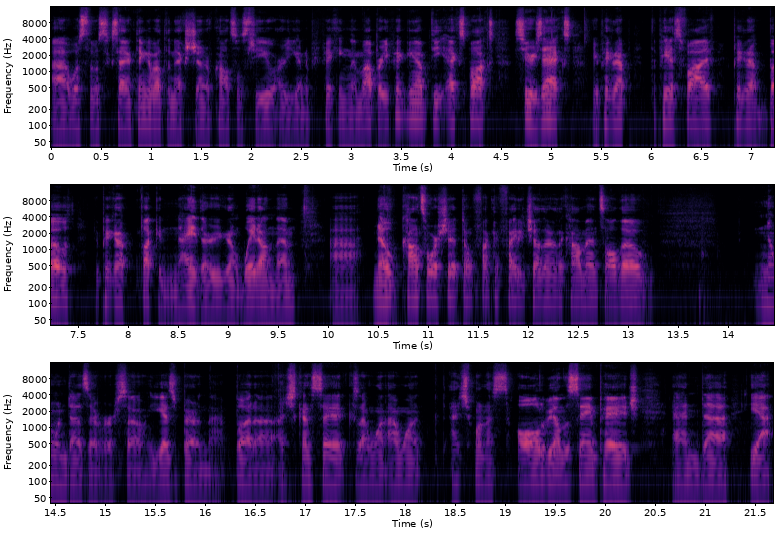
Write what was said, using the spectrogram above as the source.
Uh, what's the most exciting thing about the next gen of consoles to you? Are you going to be picking them up? Are you picking up the Xbox Series X? Are you picking up the PS5? You're picking up both? You're picking up fucking neither. You're going to wait on them. Uh, no console shit. Don't fucking fight each other in the comments, although no one does ever. So you guys are better than that. But uh, I just got to say it because I want I want I just want us all to be on the same page. And uh, yeah,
